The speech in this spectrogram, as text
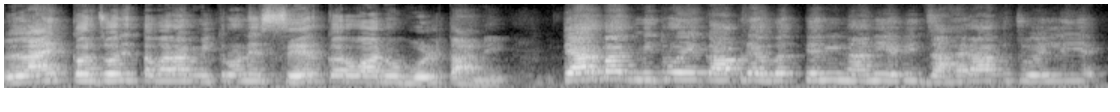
લાઈક કરજો અને તમારા મિત્રોને શેર કરવાનું ભૂલતા નહીં. ત્યારબાદ મિત્રો એક આપણે અગત્યની નાની એવી જાહેરાત જોઈ લઈએ.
